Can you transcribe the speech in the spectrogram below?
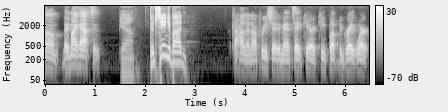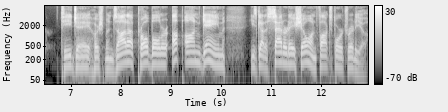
Um, they might have to. Yeah. Good seeing you, bud. Colin, I appreciate it, man. Take care. Keep up the great work. TJ Houshmandzadeh, Pro Bowler, up on game. He's got a Saturday show on Fox Sports Radio.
